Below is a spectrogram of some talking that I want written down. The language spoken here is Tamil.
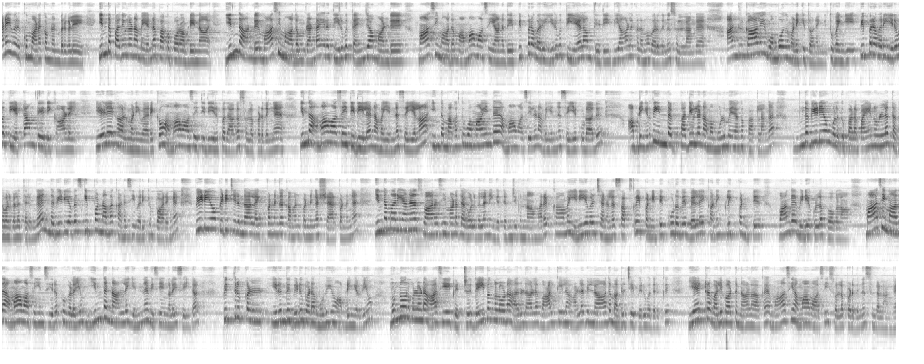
அனைவருக்கும் வணக்கம் நண்பர்களே. இந்த பதிவில் நம்ம என்ன பார்க்க போகிறோம் அப்படின்னா இந்த ஆண்டு மாசி மாதம் ரெண்டாயிரத்தி இருபத்தஞ்சாம் ஆண்டு மாசி மாதம் அமாவாசையானது பிப்ரவரி இருபத்தி ஏழாம் தேதி வியாழக்கிழமை வருதுன்னு சொல்லலாங்க. அன்று காலை ஒம்பது மணிக்கு தொடங்கி துவங்கி பிப்ரவரி இருபத்தி எட்டாம் தேதி காலை ஏழேகால் மணி வரைக்கும் அமாவாசை திதி இருப்பதாக சொல்லப்படுதுங்க. இந்த அமாவாசை திதியில் நம்ம என்ன செய்யலாம்? இந்த மகத்துவம் வாய்ந்த அமாவாசையில் நம்ம என்ன செய்யக்கூடாது? அப்படிங்கிறது இந்த பதிவில் நம்ம முழுமையாக பார்க்கலாங்க. இந்த வீடியோ உங்களுக்கு பல பயனுள்ள தகவல்களை தருங்க. இந்த வீடியோவை ஸ்கிப் பண்ணாமல் கடைசி வரைக்கும் பாருங்கள் வீடியோ பிடிச்சிருந்தால் லைக் பண்ணுங்கள் கமெண்ட் பண்ணுங்கள் ஷேர் பண்ணுங்கள் இந்த மாதிரியான சுவாரஸ்யமான தகவல்களை நீங்கள் தெரிஞ்சுக்கணும்னா மறக்காமல் இனியவள் சேனலை சப்ஸ்கிரைப் பண்ணிவிட்டு கூடவே பெல் ஐக்கானையும் கிளிக் பண்ணிட்டு வாங்க வீடியோக்குள்ளே போகலாம். மாசி மாத அமாவாசையின் சிறப்புகளையும் இந்த நாளில் என்ன விஷயங்களை செய்தால் பித்ருக்கள் இருந்து விடுபட முடியும் அப்படிங்கிறதையும் முன்னோர்களோட ஆசையை பெற்று தெய்வங்களோட அருளால் வாழ்க்கையில் அளவில்லாத மகிழ்ச்சியை பெறுவதற்கு ஏற்ற வழிபாட்டு நாளாக மாசி அமாவாசை சொல்லப்படுதுன்னு சொல்லலாங்க.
